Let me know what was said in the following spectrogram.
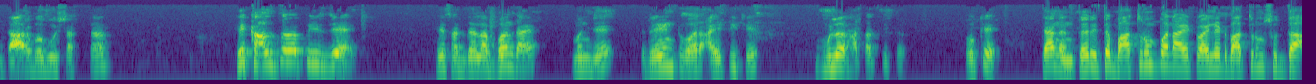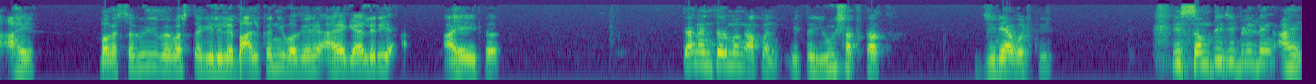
दार बघू शकतात. हे कालचं पीस जे आहे हे सध्याला बंद आहे. म्हणजे रेंटवर आय टीचे मुलं राहतात तिथं. ओके त्यानंतर इथं बाथरूम पण आहे टॉयलेट बाथरूम सुद्धा आहे. बघा सगळी व्यवस्था गेलेली बाल्कनी वगैरे आहे गॅलरी आहे इथं. त्यानंतर मग आपण इथं येऊ शकतात जिन्यावरती. ही समधी जी बिल्डिंग आहे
